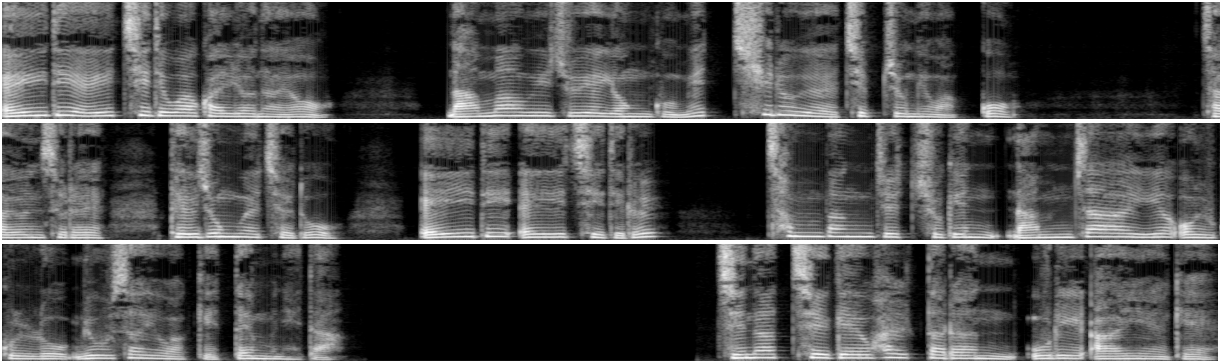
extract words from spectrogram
ADHD와 관련하여 남아 위주의 연구 및 치료에 집중해 왔고 자연스레 대중매체도 ADHD를 천방지축인 남자아이의 얼굴로 묘사해 왔기 때문이다. 지나치게 활달한 우리 아이에게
